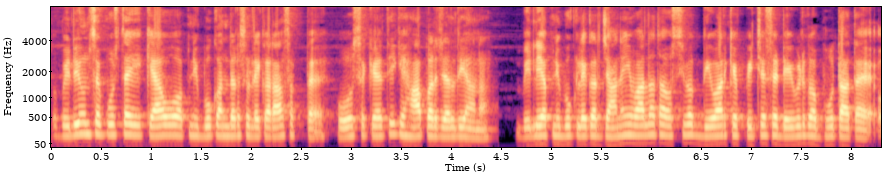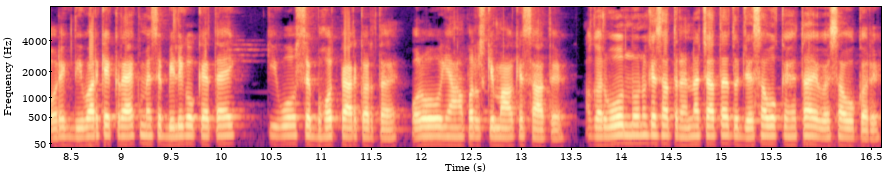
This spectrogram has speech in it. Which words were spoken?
तो बिली उनसे पूछता है कि क्या वो अपनी बुक अंदर से लेकर आ सकता है? वो उसे कहती है कि हाँ पर जल्दी आना। बिली अपनी बुक लेकर जाने ही वाला था। उसी वक्त दीवार के पीछे से डेविड का भूत आता है और एक दीवार के क्रैक में से बिली को कहता है कि वो उससे बहुत प्यार करता है और वो यहाँ पर उसकी माँ के साथ है। अगर वो उन दोनों के साथ रहना चाहता है तो जैसा वो कहता है, वैसा वो करे।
